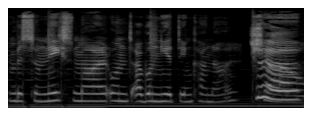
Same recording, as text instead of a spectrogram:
bis zum nächsten Mal und abonniert den Kanal. Ciao.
